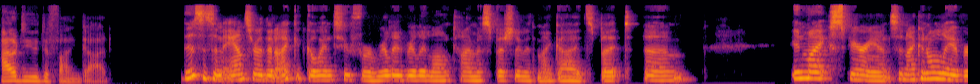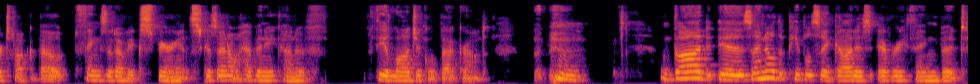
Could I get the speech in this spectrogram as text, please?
How do you define God? this is an answer that I could go into for a really, really long time, especially with my guides. But um, in my experience, and I can only ever talk about things that I've experienced because I don't have any kind of theological background. God is, I know that people say God is everything, but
